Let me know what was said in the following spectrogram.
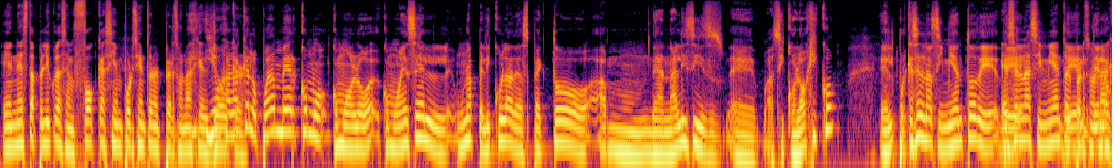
En esta película se enfoca 100% en el personaje del y Joker. ojalá que lo puedan ver como, como, lo, como es el, una película de aspecto de análisis eh, psicológico. El, porque es el nacimiento de... de- Es el nacimiento del de- personaje, De lo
